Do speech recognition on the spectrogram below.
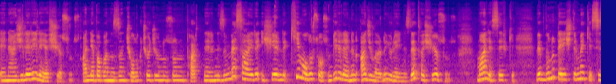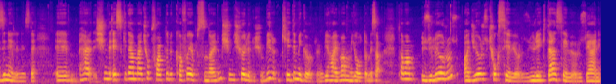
enerjileriyle yaşıyorsunuz. Anne babanızın, çoluk çocuğunuzun, partnerinizin vesaire iş yerinde kim olursa olsun birilerinin acılarını yüreğinizde taşıyorsunuz. Maalesef ki ve bunu değiştirmek sizin elinizde. Ee, her, şimdi eskiden ben çok farklı bir kafa yapısındaydım. Şimdi şöyle düşün. Bir kedi mi gördün? Bir hayvan mı yolda? Mesela tamam üzülüyoruz, acıyoruz, çok seviyoruz. Yürekten seviyoruz. Yani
